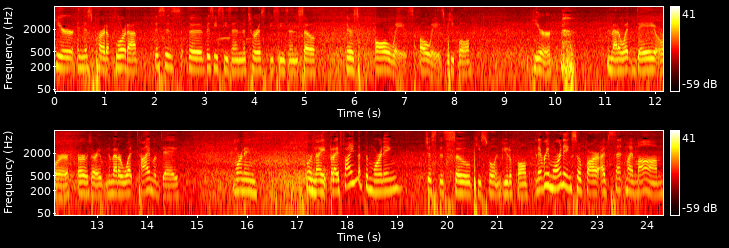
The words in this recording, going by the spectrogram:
here in this part of Florida, this is the busy season, the touristy season. So there's always, always people here, no matter what day or, or sorry, no matter what time of day, morning or night. But I find that the morning just is so peaceful and beautiful. And every morning so far, I've sent my mom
